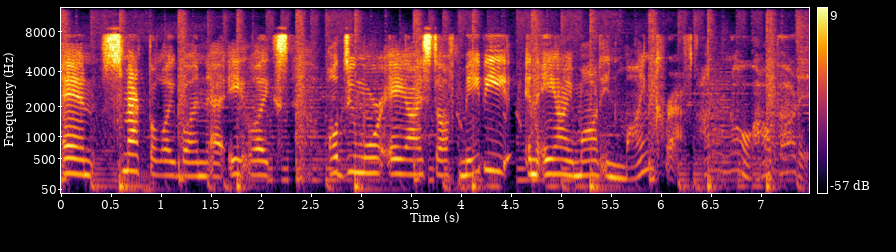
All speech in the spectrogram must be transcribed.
and smack the like button at 8 likes. I'll do more AI stuff, maybe an AI mod in Minecraft. I don't know. How about it?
